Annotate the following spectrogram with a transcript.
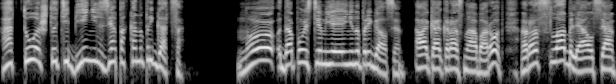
«А то, что тебе нельзя пока напрягаться». Ну, допустим, я и не напрягался, а как раз наоборот, расслаблялся.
